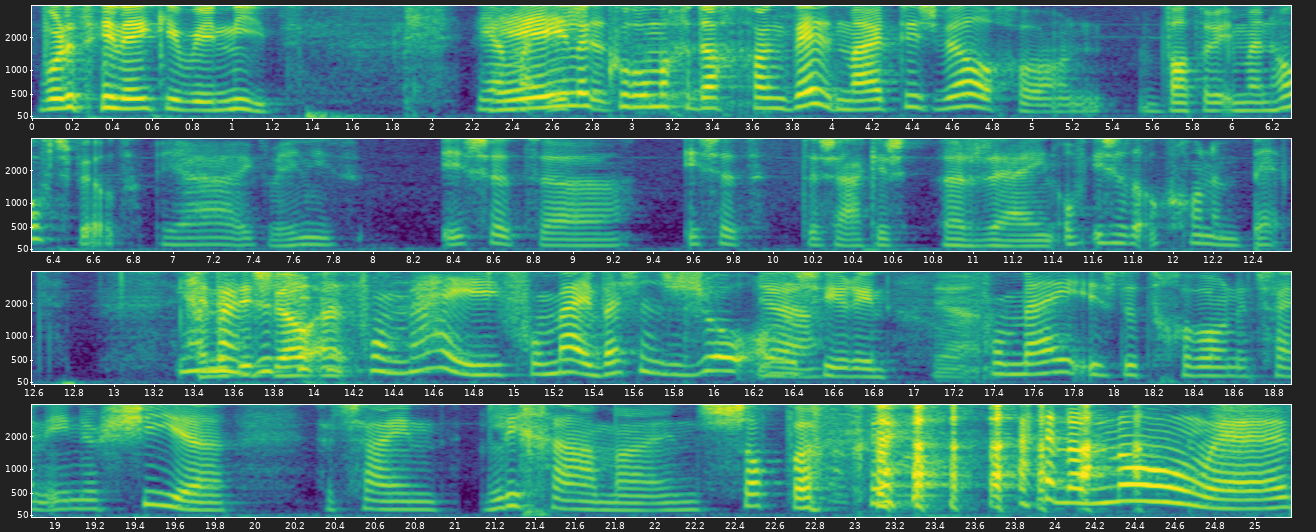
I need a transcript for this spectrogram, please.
wordt het in één keer weer niet. Ja, Hele kromme gedachtegang, weet het, maar het is wel gewoon wat er in mijn hoofd speelt. Ja, ik weet niet. Is het, uh, is het de zaakjes rein of is het ook gewoon een bed? Ja, en maar het is wel een... voor mij, voor mij, wij zijn zo anders hierin. Voor mij is het gewoon, het zijn energieën. Het zijn lichamen en sappen. I don't know, man.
